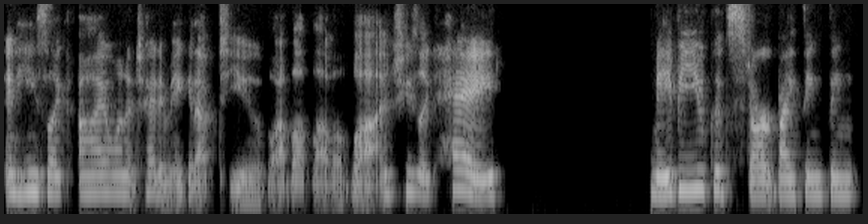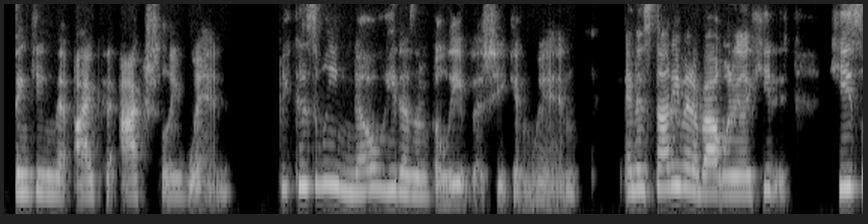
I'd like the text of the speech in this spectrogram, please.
and he's like, I want to try to make it up to you, blah, blah, blah, blah, blah. And she's like, hey, maybe you could start by thinking thinking that I could actually win. Because we know he doesn't believe that she can win. And it's not even about when he like he he's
